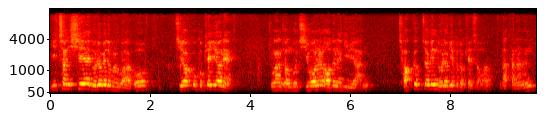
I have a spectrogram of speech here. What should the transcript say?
이천시의 노력에도 불구하고 지역구 국회의원의 중앙정부 지원을 얻어내기 위한 적극적인 노력이 부족해서 나타나는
